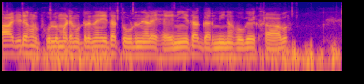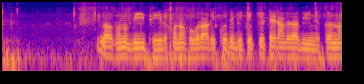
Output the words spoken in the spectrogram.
ਆ ਜਿਹੜੇ ਹੁਣ ਫੁੱਲ ਮੜੇ ਮੁੱਟਰੇ ਨੇ, ਇਹ ਤਾਂ ਤੋੜਨ ਵਾਲੇ ਹੈ ਨਹੀਂ, ਇਹ ਤਾਂ ਗਰਮੀ ਨਾਲ ਹੋ ਗਏ, ਖਰਾਬ। ਲਓ ਤੁਹਾਨੂੰ ਬੀ ਫੇਲ ਹੋਣਾ ਹੋਰ ਆ ਦੇਖੋ ਇਹਦੇ ਵਿੱਚੋਂ ਚਿੱਟੇ ਰੰਗ ਦਾ ਬੀ ਨਿਕਲਣਾ।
